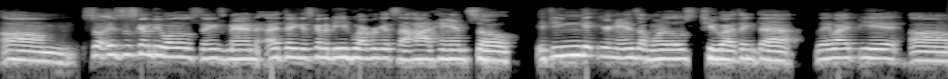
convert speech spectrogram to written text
Um, so it's just gonna be one of those things, man. I think it's gonna be whoever gets the hot hand. So if you can get your hands on one of those two, I think that they might be uh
